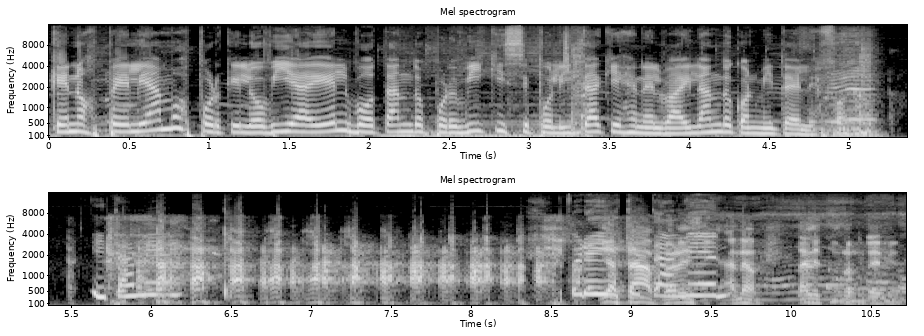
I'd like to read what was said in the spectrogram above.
que nos peleamos porque lo vi a él votando por Vicky Cipolitakis en el bailando con mi teléfono. Y también. Pero Ya está, también. Ah, no, dale todos los premios.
